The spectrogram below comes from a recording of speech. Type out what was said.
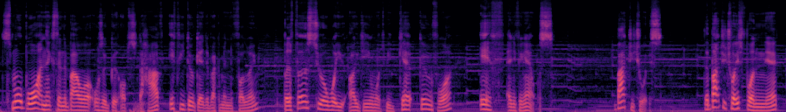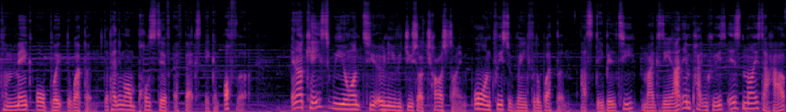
Small bore and extended barrel are also good options to have if you don't get the recommended following, but the first two are what you ideally want to be going for, if anything else. Battery choice. The battery choice for a linear can make or break the weapon, depending on positive effects it can offer. In our case, we want to only reduce our charge time or increase the range for the weapon, as stability, magazine and impact increase is nice to have,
